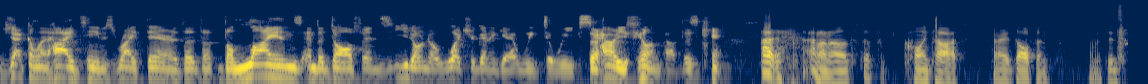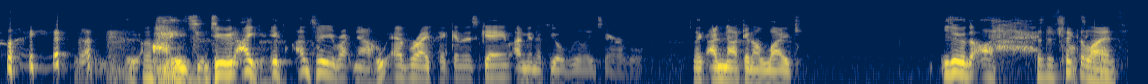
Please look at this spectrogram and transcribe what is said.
Jekyll and Hyde teams right there. The, the the Lions and the Dolphins. You don't know what you're going to get week to week. So how are you feeling about this game? I I don't know. It's a coin toss. All right, Dolphins. I, dude, I if I'm telling you right now, whoever I pick in this game, I'm gonna feel really terrible. Like I'm not gonna like. You do the. Then just pick the Lions.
